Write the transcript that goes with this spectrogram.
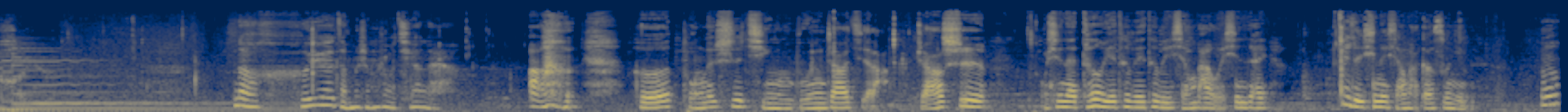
合约。那合约咱们什么时候签来啊？啊，合同的事情不用着急啦。主要是我现在特别特别特别想把我现在最最新的想法告诉你们。嗯，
